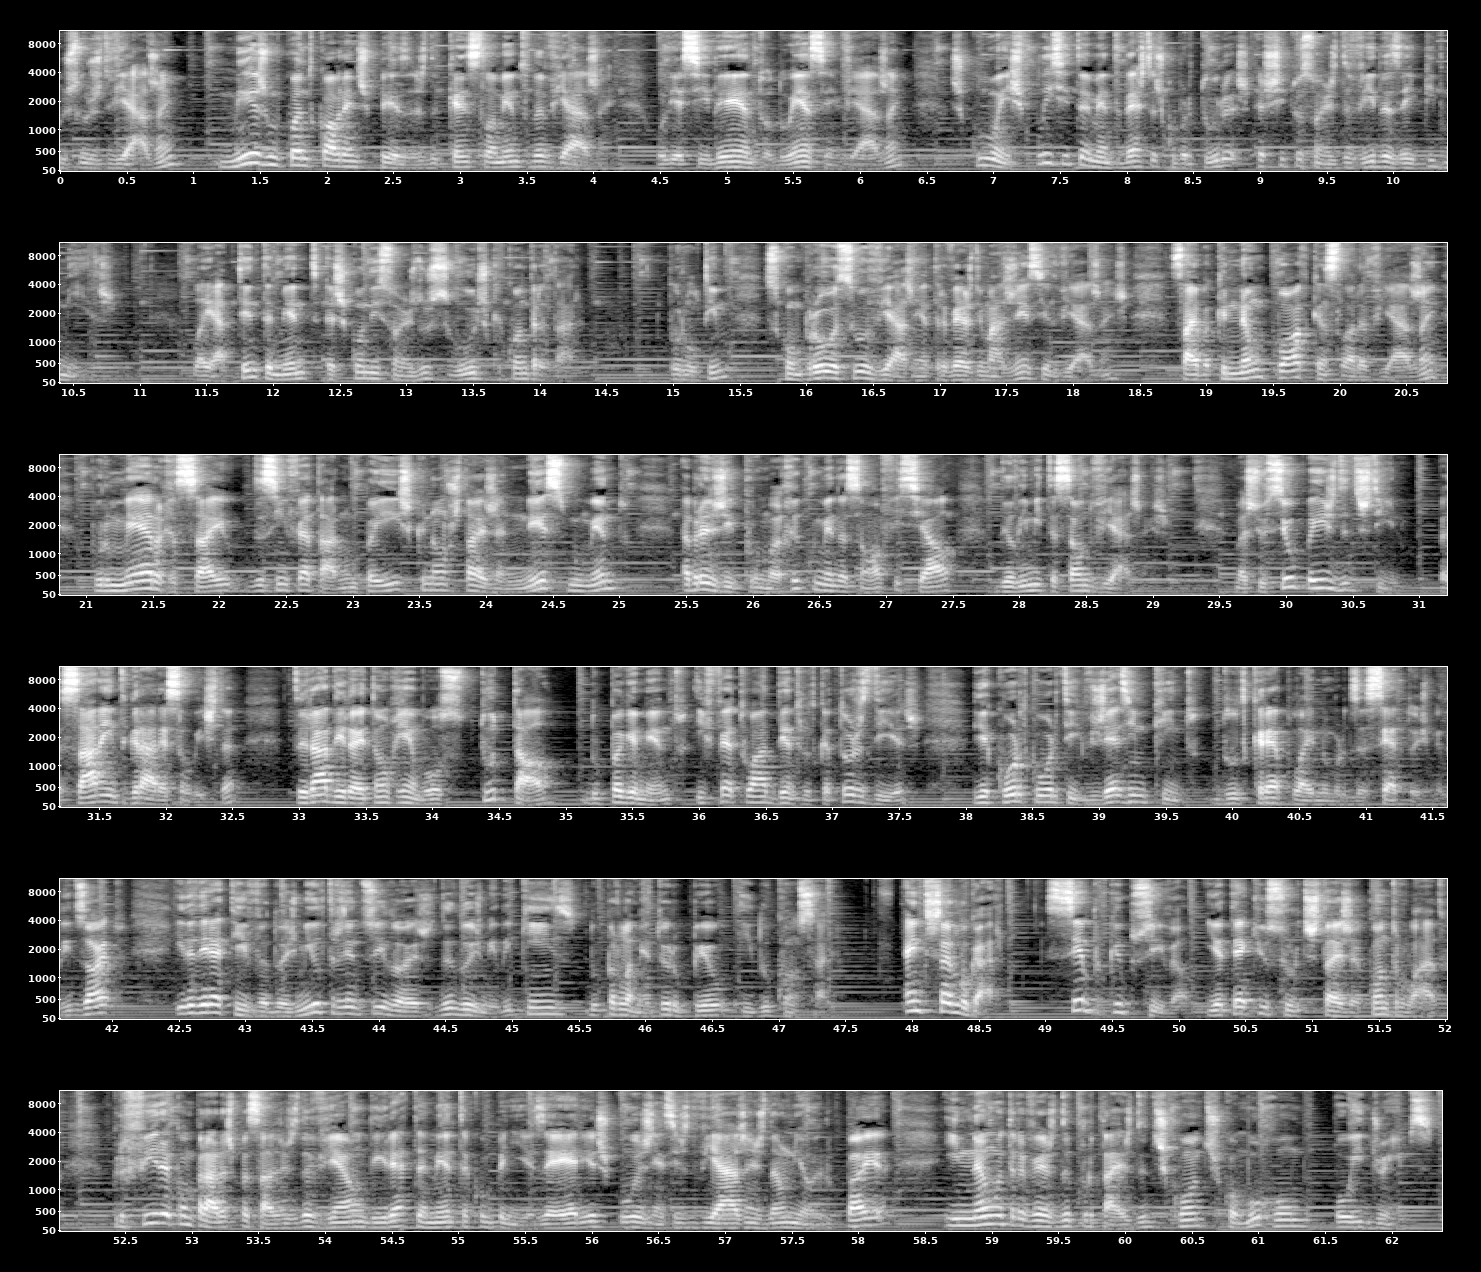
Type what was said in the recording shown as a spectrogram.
Os seguros de viagem, mesmo quando cobrem despesas de cancelamento da viagem ou de acidente ou doença em viagem, excluem explicitamente destas coberturas as situações devidas a epidemias. Leia atentamente as condições dos seguros que contratar. Por último, se comprou a sua viagem através de uma agência de viagens, saiba que não pode cancelar a viagem por mero receio de se infectar num país que não esteja, nesse momento, abrangido por uma recomendação oficial de limitação de viagens. Mas se o seu país de destino passar a integrar essa lista, terá direito a um reembolso total do pagamento efetuado dentro de 14 dias, de acordo com o artigo 25 do Decreto-Lei nº 17 de 2018 e da Diretiva 2302 de 2015 do Parlamento Europeu e do Conselho. Em terceiro lugar, sempre que possível e até que o surto esteja controlado, prefira comprar as passagens de avião diretamente a companhias aéreas ou agências de viagens da União Europeia e não através de portais de descontos como o Rumbo ou eDreams.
